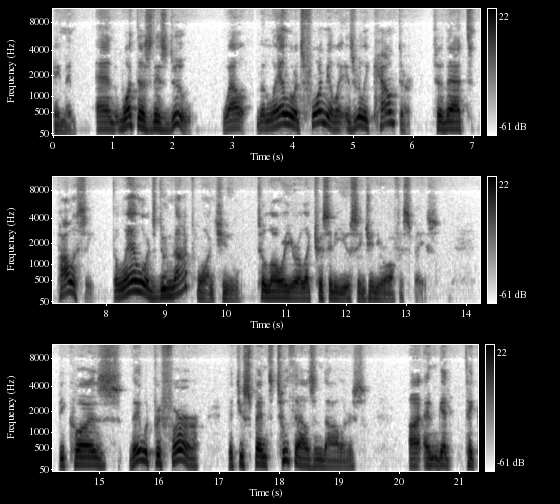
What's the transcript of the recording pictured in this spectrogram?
came in. And what does this do? Well, the landlord's formula is really counter to that policy. The landlords do not want you to lower your electricity usage in your office space because they would prefer that you spend $2,000 uh, and get take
